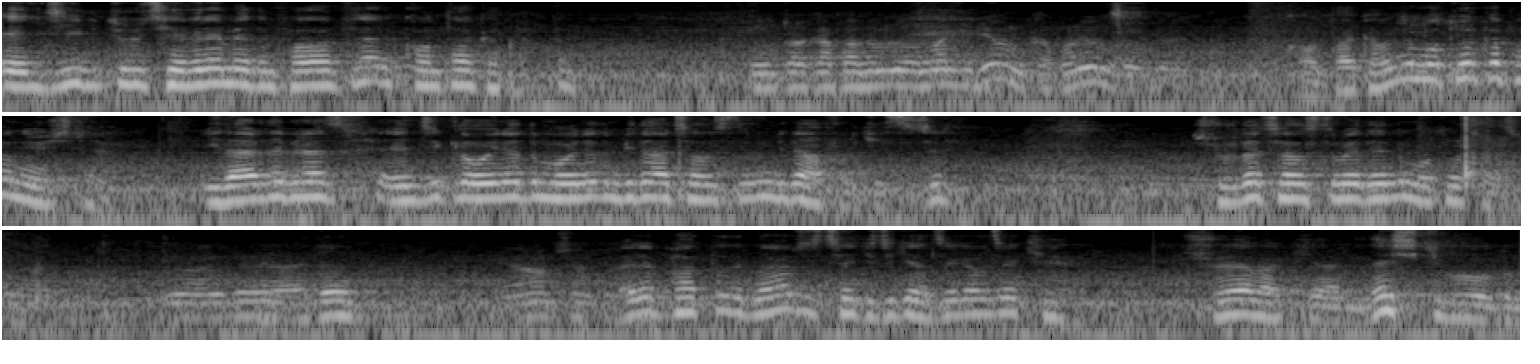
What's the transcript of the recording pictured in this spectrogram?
elciyi bir türlü çeviremedim falan filan kontağı kapattım. Kontağı kapadığında normal gidiyor mu? Kapanıyor mu kontağı? Kontağı kapanınca motor kapanıyor işte. İleride biraz elcikle oynadım oynadım bir daha çalıştırdım bir daha full kesici. Şurada çalıştırmaya denedim motor çalışmıyor. Günaydın. Günaydın. Ne yapacaksın? Öyle patladık ne yapacağız çekici gelecek alacak ya. Şuraya bak ya leş gibi oldum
